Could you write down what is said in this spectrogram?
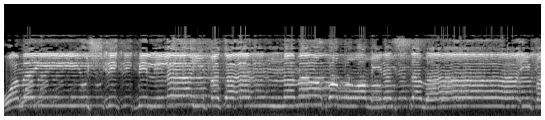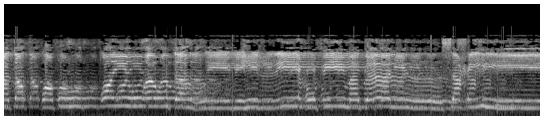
ومن يشرك بالله فكأنما خر من السماء فتطفه الطير أو تهوي به الريح في مكان سحيق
